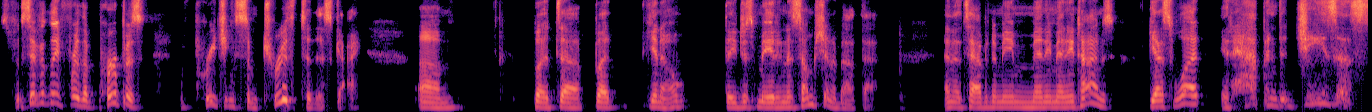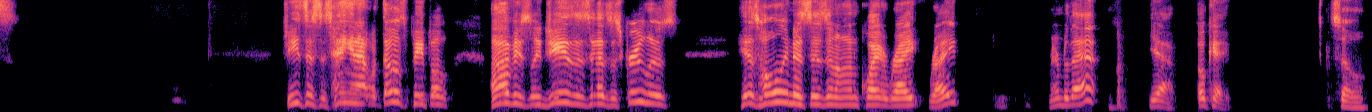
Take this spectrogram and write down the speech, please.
specifically for the purpose of preaching some truth to this guy. Um, but uh, but you know they just made an assumption about that, and that's happened to me many many times. Guess what? It happened to Jesus. Jesus is hanging out with those people. Obviously, Jesus has a screw loose. His holiness isn't on quite right, right? Remember that? Yeah. Okay. So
